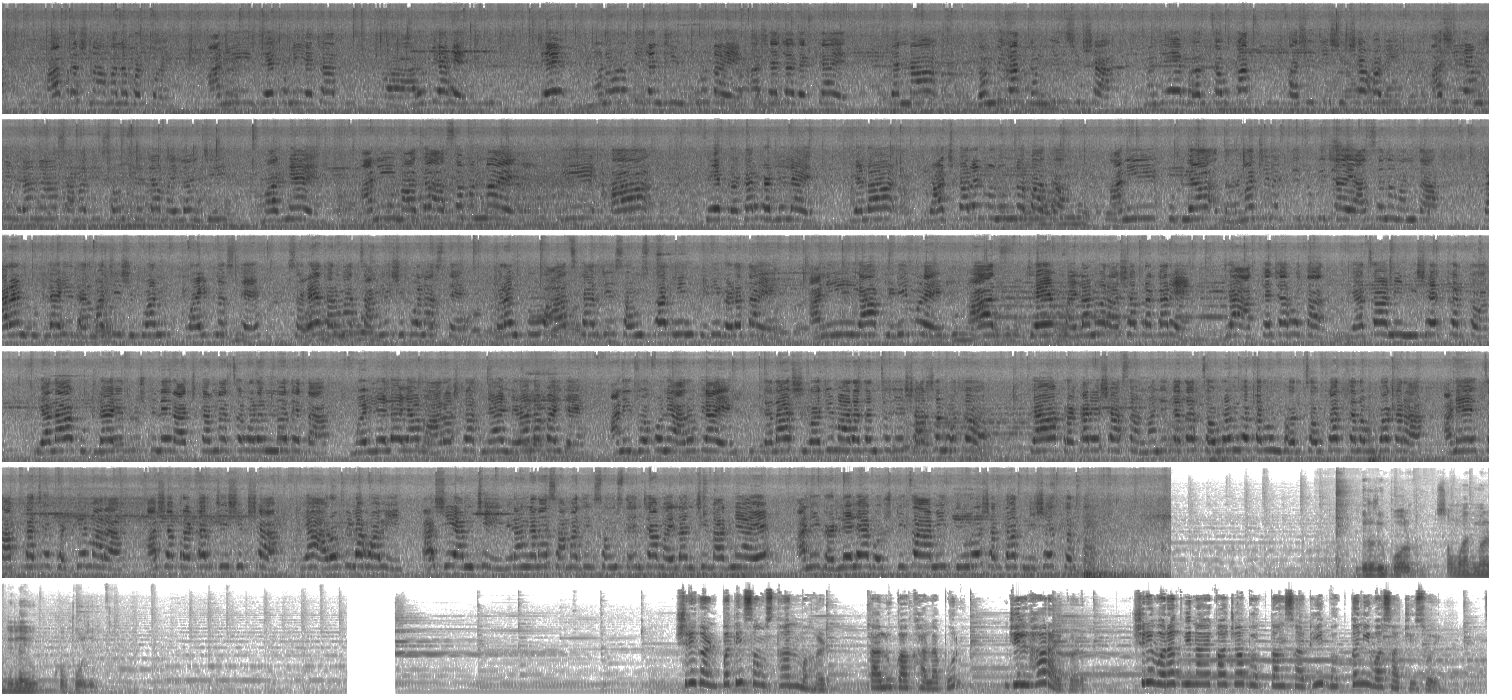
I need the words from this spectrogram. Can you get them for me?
हा प्रश्न आम्हाला पडतोय. आणि जे कोणी याच्यात आरोपी आहेत जे मनोवृत्ती ज्यांची विकृत आहे अशा ज्या व्यक्ती आहेत त्यांना गंभीरात गंभीर शिक्षा म्हणजे भर चौकात फाशीची शिक्षा व्हावी अशी आमची विरांगणा सामाजिक संस्थेच्या महिलांची मागणी आहे. आणि माझं असं म्हणणं आहे की हा जे प्रकार घडलेले आहेत याला राजकारण म्हणून न पाहता आणि कुठल्या धर्माची व्यक्ती चुकीची आहे असं न म्हणता कारण कुठल्याही धर्माची शिकवण वाईट नसते. सगळ्या धर्मात चांगली शिकवण असते. परंतु आजकाल जी संस्कारहीन पिढी घडत आहे आणि या पिढीमुळे आज जे महिलांवर अशा प्रकारे ज्या अत्याचार होतात याचा आम्ही निषेध करतो. याला कुठल्याही दृष्टीने राजकारणाचं वळण न देता महिलेला या महाराष्ट्रात न्याय मिळाला पाहिजे. आणि जो कोणी आरोपी आहे त्याला शिवाजी महाराजांचं जे शासन होतं त्या प्रकारे शासन म्हणजे त्याचा चौरंग करून भरचं अशा प्रकारची शिक्षा या आरोपीला व्हावी अशी आमची विरांगणा सामाजिक संस्थेच्या महिलांची मागणी आहे आणि घडलेल्या गोष्टीचा आम्ही तीव्र शब्दात निषेध करतो. ब्युरो रिपोर्ट संवाद मराठी लाईव्ह खोपोली. श्री गणपती संस्थान महड तालुका खालापूर जिल्हा रायगड. श्री वरद विनायकाच्या भक्तांसाठी भक्त निवासाची सोय.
